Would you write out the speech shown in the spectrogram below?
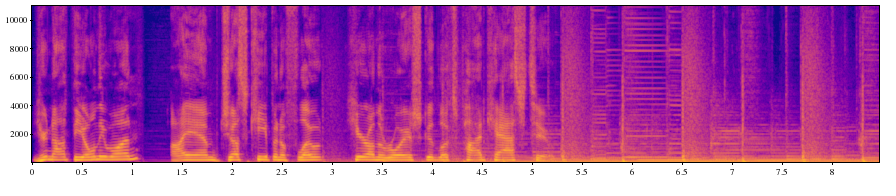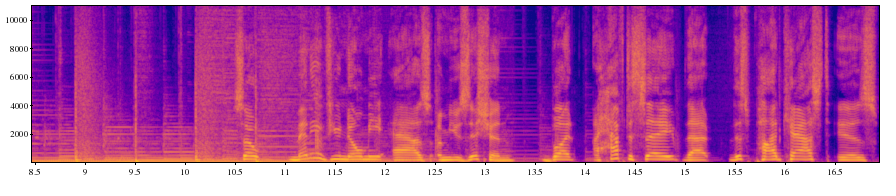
you're not the only one. I am just keeping afloat here on the Royish Good Looks podcast, too. So many of you know me as a musician, but I have to say that this podcast is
